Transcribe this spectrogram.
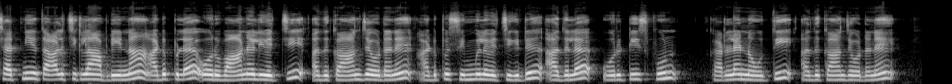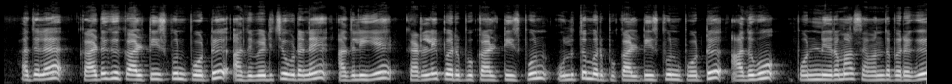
சட்னியை தாளிச்சிக்கலாம் அப்படின்னா அடுப்பில் ஒரு வானொலி வச்சு அது காஞ்ச உடனே அடுப்பை சிம்மில் வச்சுக்கிட்டு அதில் ஒரு டீஸ்பூன் கடலெண்ணெய் ஊற்றி அது காஞ்ச உடனே அதில் கடுகு கால் டீஸ்பூன் போட்டு அது வெடித்த உடனே அதுலேயே கடலைப்பருப்பு கால் டீஸ்பூன் உளுத்தம்பருப்பு கால் டீஸ்பூன் போட்டு அதுவும் பொன்னிறமாக செவந்த பிறகு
